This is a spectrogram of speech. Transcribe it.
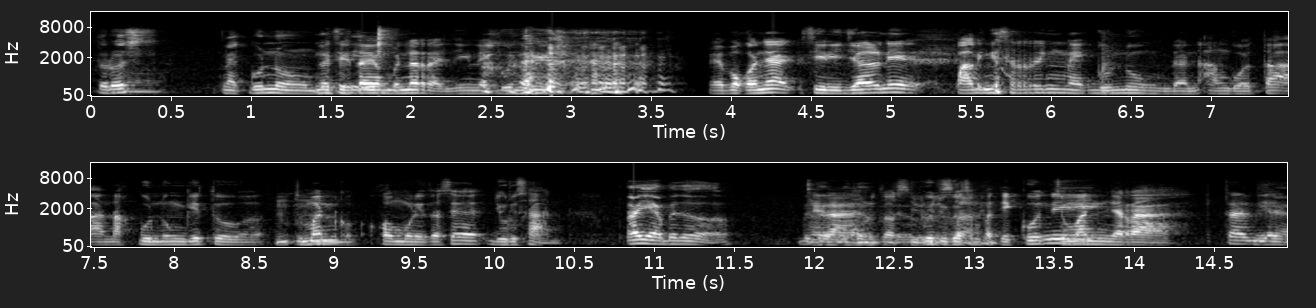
terus naik gunung. Nggak cerita yang bener anjing naik gunung itu. ya pokoknya si Rijal nih paling sering naik gunung dan anggota anak gunung gitu. Cuman ko- komunitasnya jurusan. Oh iya betul. Betul, Ya betul, betul. Gue juga sempat ikut, Nih. cuman nyerah. Kita biar Iya.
